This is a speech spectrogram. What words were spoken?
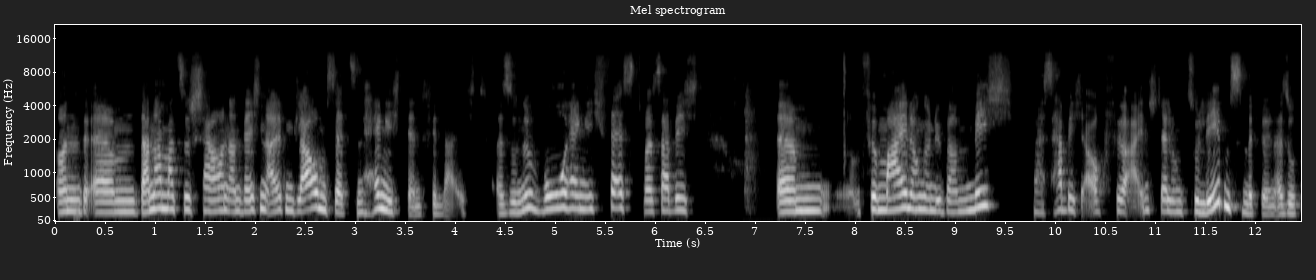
Und ähm, dann nochmal zu schauen, an welchen alten Glaubenssätzen hänge ich denn vielleicht? Also, ne, wo hänge ich fest? Was habe ich ähm, für Meinungen über mich? Was habe ich auch für Einstellungen zu Lebensmitteln? Also,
